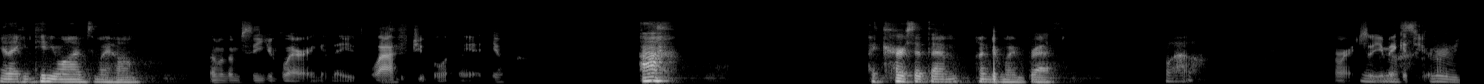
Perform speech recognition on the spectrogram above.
and I continue on to my home. Some of them see you glaring and they laugh jubilantly at you. Ah! I curse at them under my breath. Wow. All right, so you make it to your home.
